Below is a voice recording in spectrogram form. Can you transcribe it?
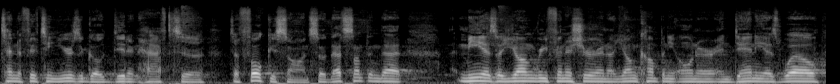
10 to 15 years ago didn't have to, to focus on. So that's something that me as a young refinisher and a young company owner and Danny as well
